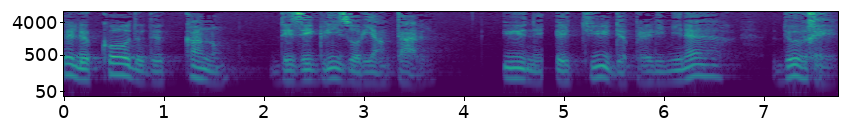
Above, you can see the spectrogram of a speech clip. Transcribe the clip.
et le code de canon des églises orientales Une étude préliminaire devrait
